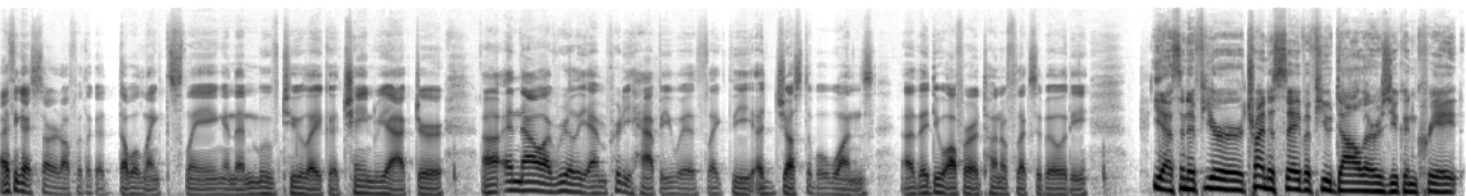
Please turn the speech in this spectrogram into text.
I think I started off with like a double length sling and then moved to like a chain reactor. Uh, and now I really am pretty happy with like the adjustable ones. Uh, they do offer a ton of flexibility. Yes, and if you're trying to save a few dollars, you can create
